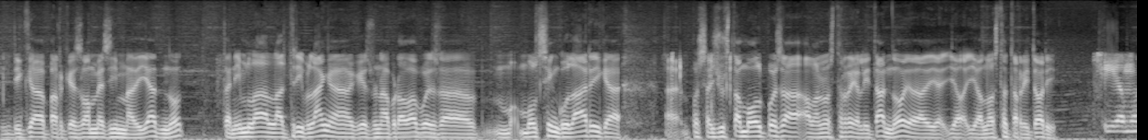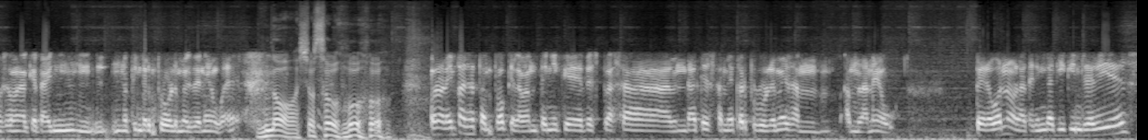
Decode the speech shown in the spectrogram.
dic que perquè és el més immediat, no? Tenim la, la Tri Blanca, que és una prova pues, uh, molt singular i que eh, pues, s'ajusta molt pues, a, a la nostra realitat no? I, i, i al nostre territori. Sí, home, aquest any no tindrem problemes de neu, eh? No, això segur. Bueno, l'any passat tampoc, que la vam tenir que desplaçar en dates també per problemes amb, amb la neu. Però bueno, la tenim d'aquí 15 dies,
